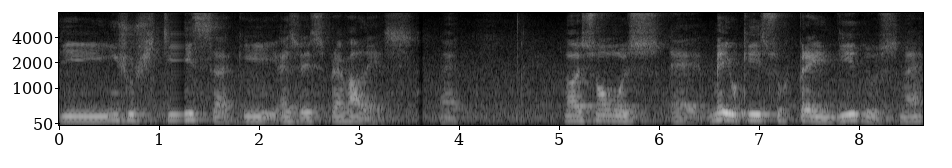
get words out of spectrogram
de injustiça que às vezes prevalece. Né? Nós somos é, meio que surpreendidos né?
